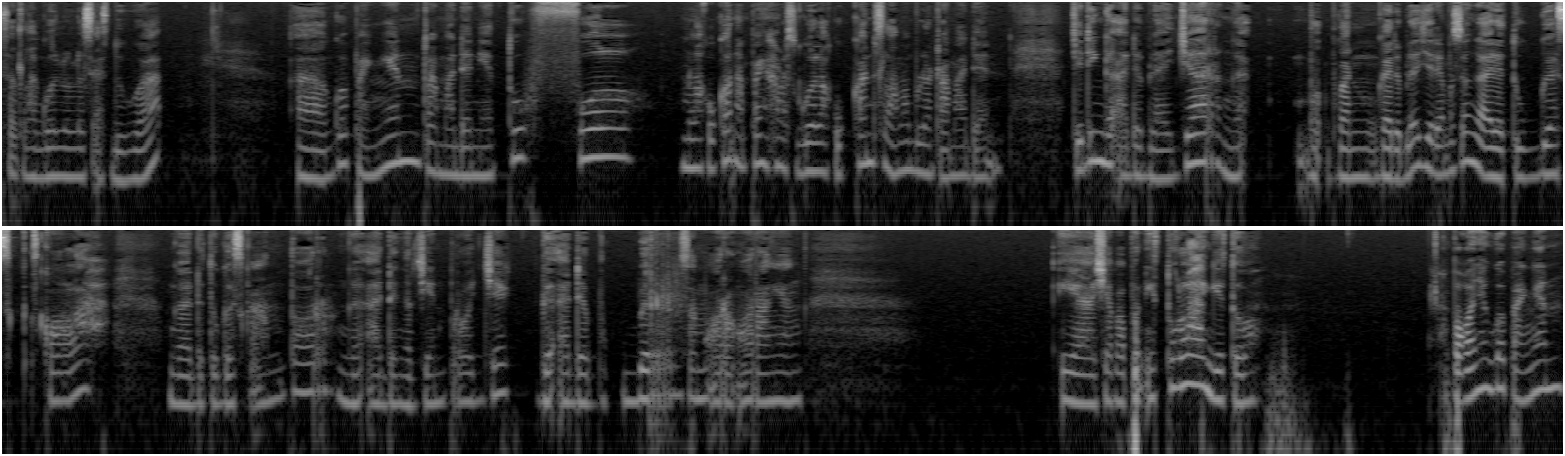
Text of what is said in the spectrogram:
setelah gue lulus S2 uh, eh, gue pengen Ramadannya tuh full melakukan apa yang harus gue lakukan selama bulan Ramadan. Jadi nggak ada belajar nggak bukan nggak ada belajar ya maksudnya nggak ada tugas sekolah nggak ada tugas kantor nggak ada ngerjain project nggak ada bukber sama orang-orang yang ya siapa pun itulah gitu pokoknya gue pengen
